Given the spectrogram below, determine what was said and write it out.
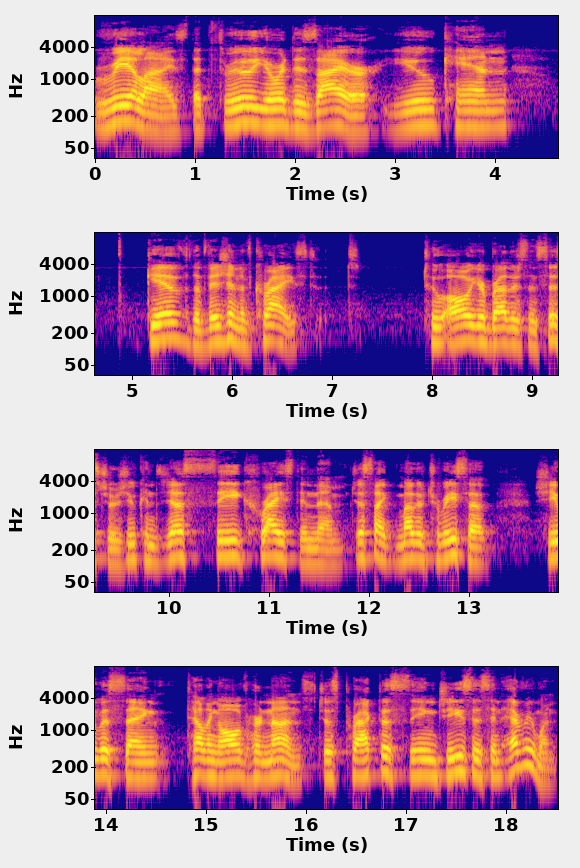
realize that through your desire you can give the vision of Christ to all your brothers and sisters. You can just see Christ in them. Just like Mother Teresa, she was saying, telling all of her nuns, just practice seeing Jesus in everyone,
